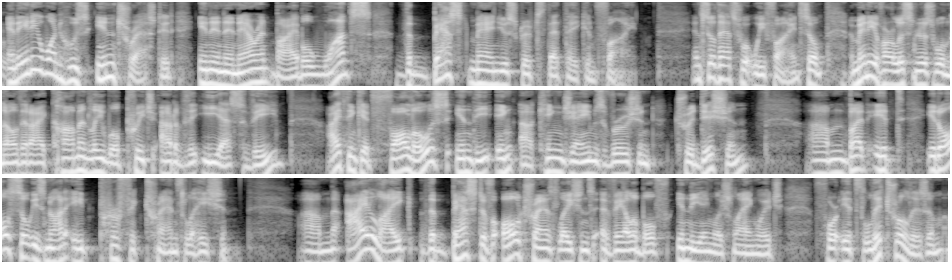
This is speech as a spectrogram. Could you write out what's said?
Hmm. And anyone who's interested in an inerrant Bible wants the best manuscripts that they can find. And so that's what we find. So many of our listeners will know that I commonly will preach out of the ESV. I think it follows in the uh, King James Version tradition, um, but it, it also is not a perfect translation. Um, I like the best of all translations available in the English language for its literalism.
